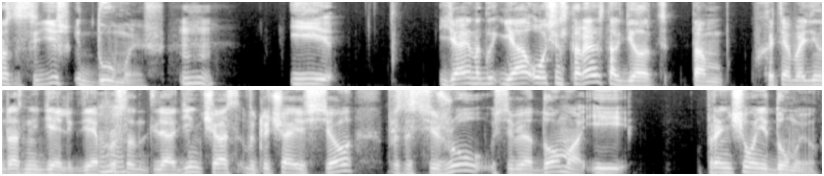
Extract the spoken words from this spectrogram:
просто сидишь и думаешь. Угу. И я иногда, я очень стараюсь так делать там хотя бы один раз в неделю, где я угу. просто для один час выключаю все, просто сижу у себя дома и про ничего не думаю.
